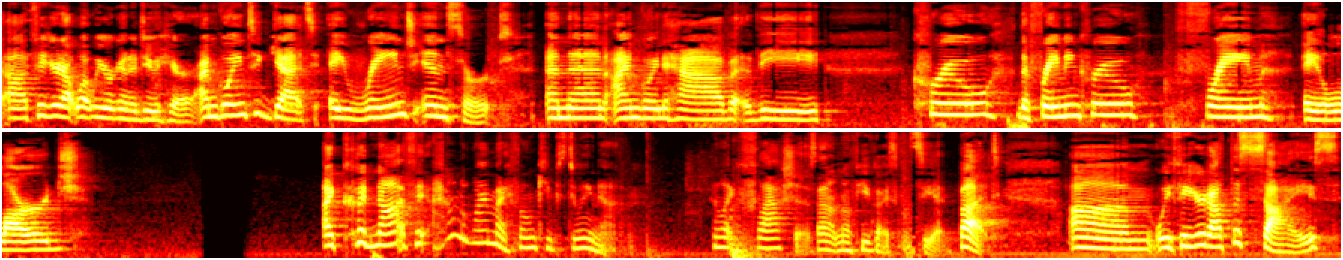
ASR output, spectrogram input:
Uh, figured out what we were going to do here. I'm going to get a range insert and then I'm going to have the crew, the framing crew, frame a large. I could not fit, I don't know why my phone keeps doing that. It like flashes. I don't know if you guys can see it, but um, we figured out the size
